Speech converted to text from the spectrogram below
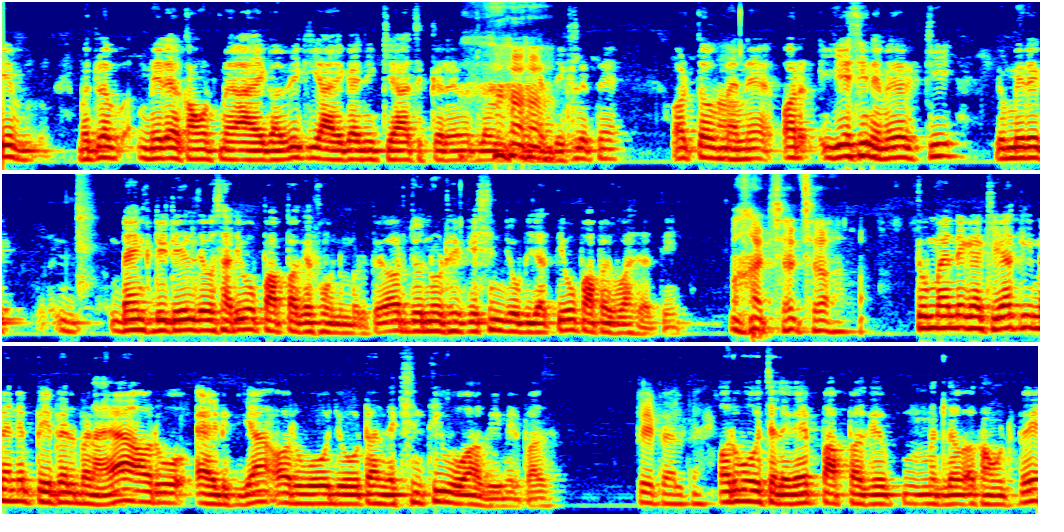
ये मतलब मेरे अकाउंट में आएगा भी कि आएगा नहीं क्या चक्कर है मतलब देख लेते हैं और तो। मैंने और ये सीन है मेरे कि जो मेरे बैंक डिटेल जो सारी वो पापा के फ़ोन नंबर पे और जो नोटिफिकेशन जो भी जाती है वो पापा के पास जाती है। अच्छा अच्छा। तो मैंने क्या किया कि मैंने पेपैल बनाया और वो ऐड किया और वो जो ट्रांजेक्शन थी वो आ गई मेरे पास। पेपैल पे। और वो चले गए पापा के मतलब अकाउंट पे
